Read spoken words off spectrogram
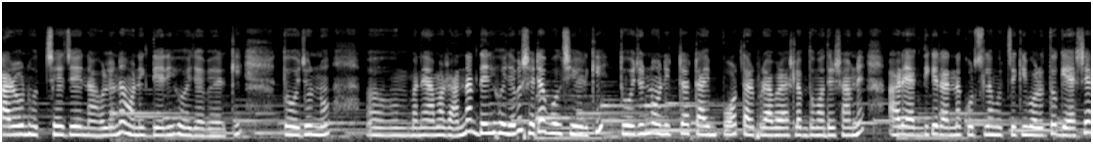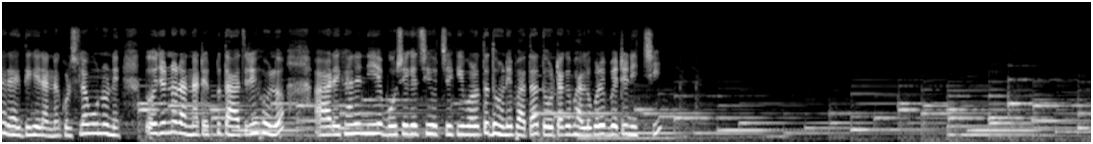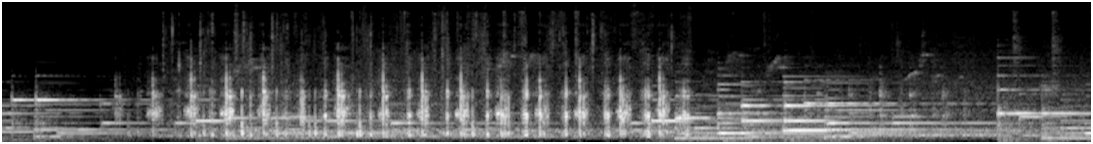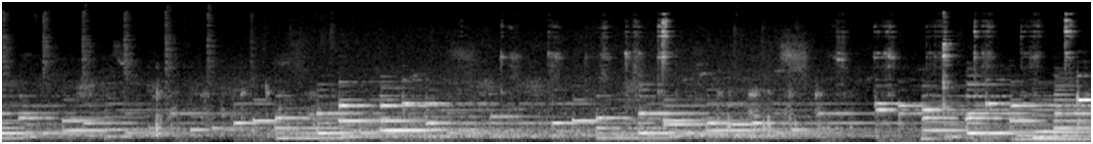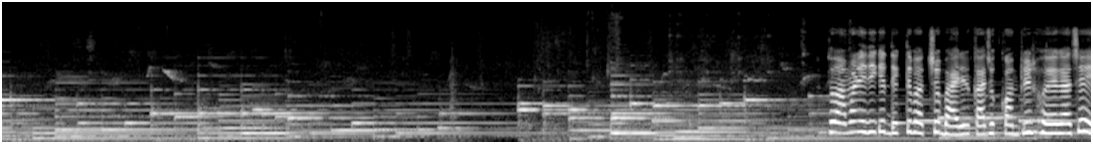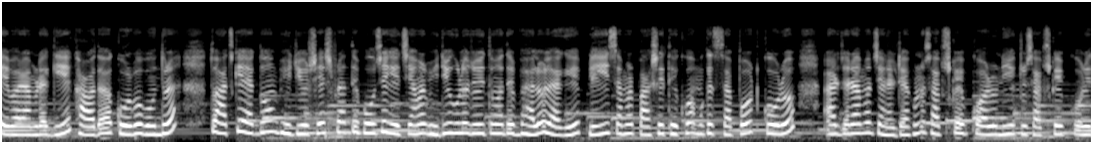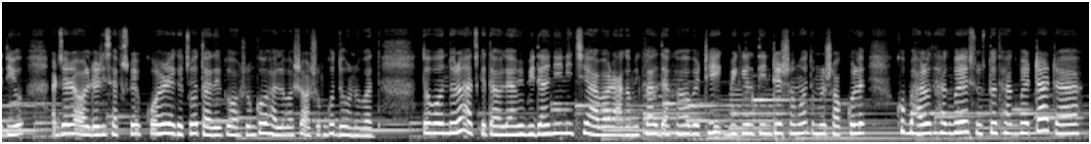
কারণ হচ্ছে যে না হলে না অনেক দেরি হয়ে যাবে আর কি। তো ওই জন্য মানে আমার রান্নার দেরি হয়ে যাবে সেটা বলছি আর কি। তো ওই জন্য অনেকটা টাইম পর তারপরে আবার আসলাম তোমাদের সামনে। আর একদিকে রান্না করছিলাম হচ্ছে কি বলো তো গ্যাসে, আর একদিকে রান্না করছিলাম উনুনে। তো ওই জন্য রান্নাটা একটু তাড়াতাড়ি হলো। আর এখানে নিয়ে বসে গেছি হচ্ছে কি বলতো ধনে পাতা তো ওটাকে ভালো করে বেটে নিচ্ছি তো আমার এদিকে দেখতে পাচ্ছ, বাইরের কাজও কমপ্লিট হয়ে গেছে। এবার আমরা গিয়ে খাওয়া দাওয়া করব বন্ধুরা। তো আজকে একদম ভিডিও শেষ প্রান্তে পৌঁছে গেছি। আমার ভিডিওগুলো যদি তোমাদের ভালো লাগে প্লিজ আমার পাশে থেকো, আমাকে সাপোর্ট করো। আর যারা আমার চ্যানেলটা এখনও সাবস্ক্রাইব করনি, একটু সাবস্ক্রাইব করে দিও। আর যারা অলরেডি সাবস্ক্রাইব করে রেখেছো, তাদেরকে অসংখ্য ভালোবাসা, অসংখ্য ধন্যবাদ। তো বন্ধুরা, আজকে তাহলে আমি বিদায় নিয়ে নিচ্ছি। আবার আগামীকাল দেখা হবে ঠিক বিকেল তিনটের সময়। তোমরা সকলে খুব ভালো থাকবে, সুস্থ থাকবে, টাটা। dadah.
